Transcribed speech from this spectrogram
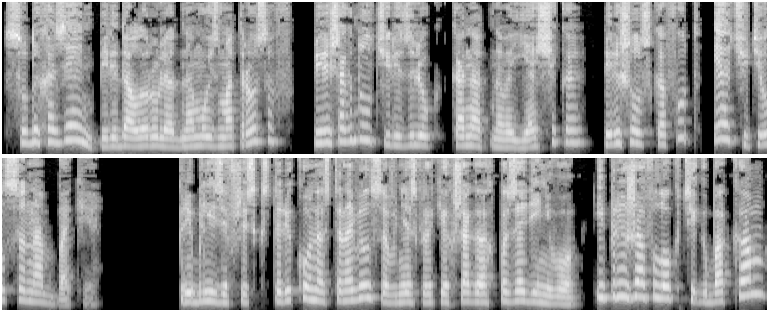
Судохозяин передал руль одному из матросов, перешагнул через люк канатного ящика, перешел шкафут и очутился на баке. Приблизившись к старику, он остановился в нескольких шагах позади него и, прижав локти к бокам,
